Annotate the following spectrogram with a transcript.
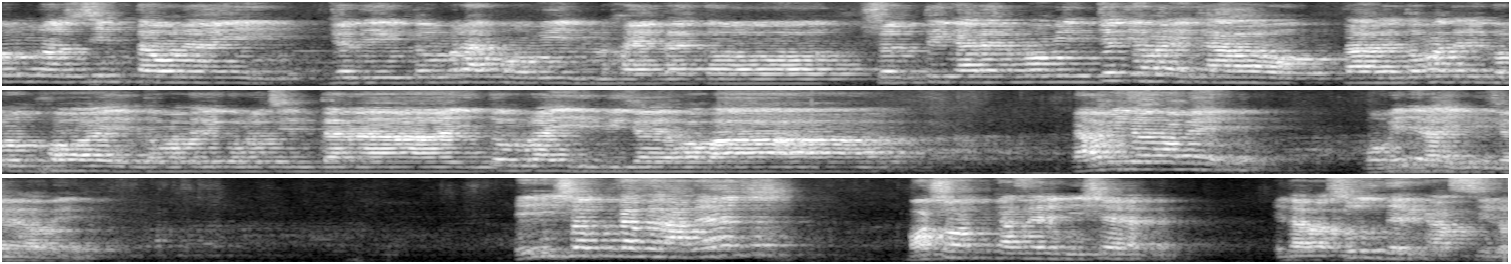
কোনো চিন্তাও নাই। যদি তোমরা মুমিন হয়ে থাকো, সত্যিকারের মুমিন যদি হয়ে যাও, তাহলে তোমাদের কোনো ভয়, তোমাদের কোনো চিন্তা নাই। তোমরাই বিজয় হবা। কারা বিজয় হবে? বিজয় হবে। এই সৎ কাজের আদেশ, অসৎ কাজের নিষেধ। এটা রাসূলদের কাজ ছিল।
